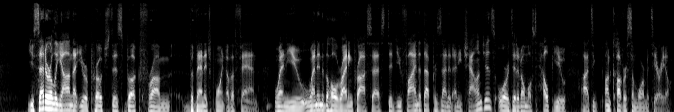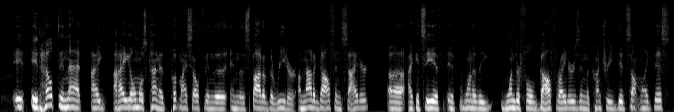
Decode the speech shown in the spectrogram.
You said early on that you approached this book from the vantage point of a fan. When you went into the whole writing process, did you find that that presented any challenges, or did it almost help you uh, to uncover some more material? It it helped in that I I almost kind of put myself in the in the spot of the reader. I'm not a golf insider. Uh, I could see if if one of the wonderful golf writers in the country did something like this.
